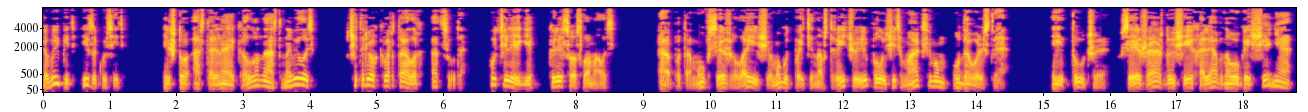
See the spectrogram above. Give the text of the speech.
выпить и закусить, и что остальная колонна остановилась в четырех кварталах отсюда. У телеги колесо сломалось. А потому все желающие могут пойти навстречу и получить максимум удовольствия. И тут же все жаждущие халявного угощения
